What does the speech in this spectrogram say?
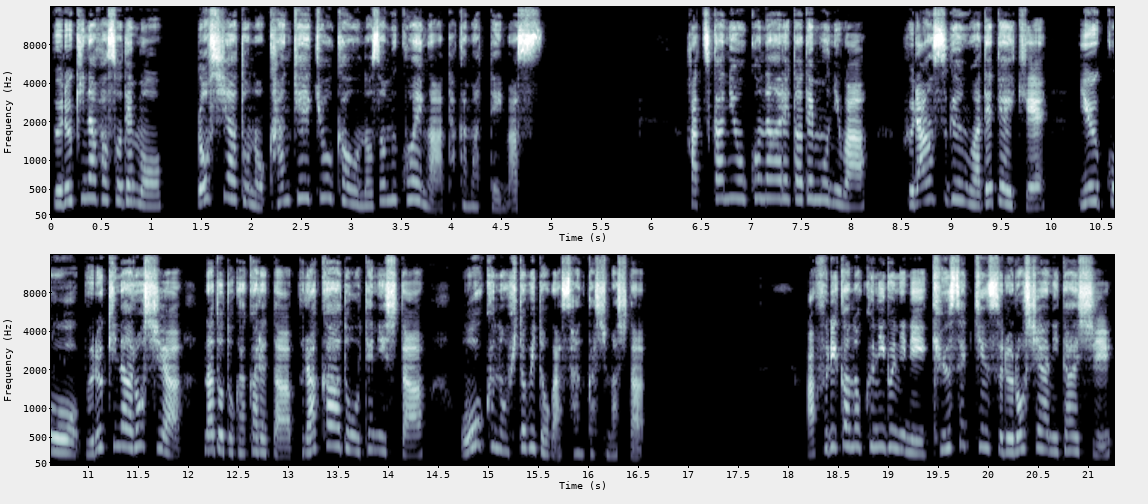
ブルキナファソでもロシアとの関係強化を望む声が高まっています。20日に行われたデモには、フランス軍は出ていけ、友好ブルキナロシアなどと書かれたプラカードを手にした多くの人々が参加しました。アフリカの国々に急接近するロシアに対し、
